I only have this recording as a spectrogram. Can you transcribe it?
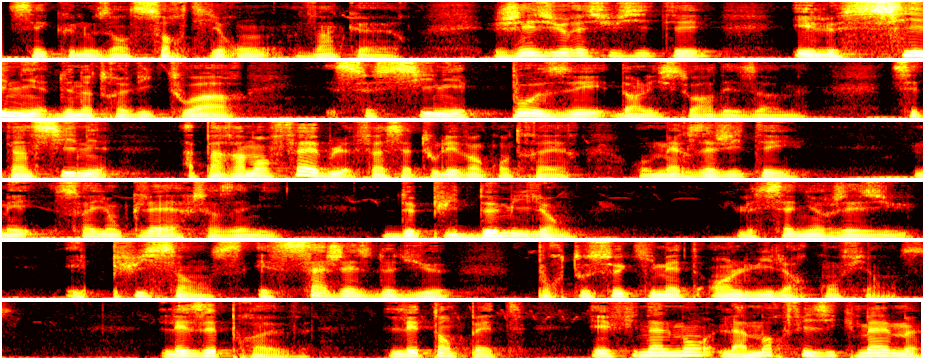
c'est que nous en sortirons vainqueurs. Jésus ressuscité est le signe de notre victoire ce signe est posé dans l'histoire des hommes. C'est un signe apparemment faible face à tous les vents contraires, aux mers agitées. Mais soyons clairs, chers amis, depuis deux mille ans, le Seigneur Jésus est puissance et sagesse de Dieu pour tous ceux qui mettent en lui leur confiance. Les épreuves, les tempêtes et finalement la mort physique même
